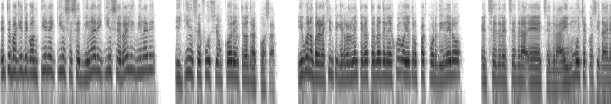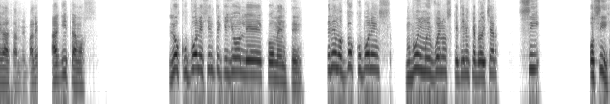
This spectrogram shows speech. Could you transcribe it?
Este paquete contiene 15 set binary, 15 relic binary y 15 fusion core, entre otras cosas. Y bueno, para la gente que realmente gasta plata en el juego, hay otros packs por dinero, etcétera, etcétera, etcétera. Hay muchas cositas agregadas también, ¿vale? Aquí estamos. Los cupones, gente, que yo le comenté. Tenemos dos cupones muy, muy buenos que tienen que aprovechar sí o sí.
